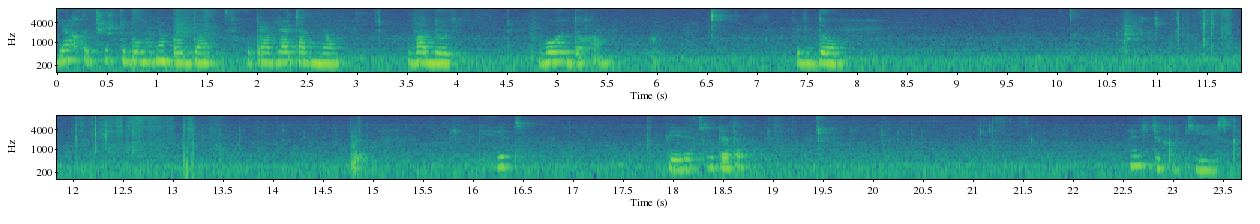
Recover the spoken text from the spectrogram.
Я хочу, чтобы у меня был дар управлять огнем, водой, воздухом, льдом. Перец, перец вот это. Видите, какие искры?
